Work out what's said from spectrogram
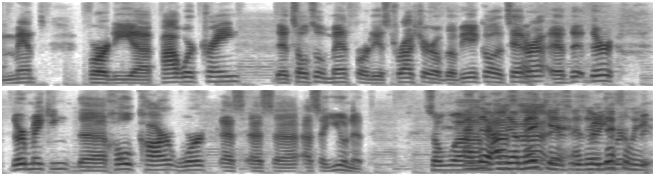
meant for the powertrain, That's also meant for the structure of the vehicle, etc. Right. they're they're making the whole car work as as a, as a unit so uh, and they're, and they're making is, is and they're definitely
